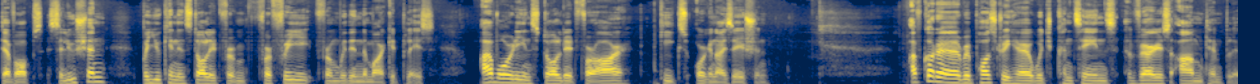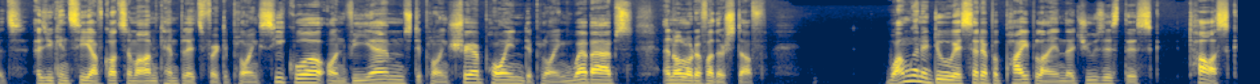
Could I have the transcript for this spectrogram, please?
DevOps solution, but you can install it from, for free from within the marketplace. I've already installed it for our Geeks organization. I've got a repository here which contains various ARM templates. As you can see, I've got some ARM templates for deploying SQL on VMs, deploying SharePoint, deploying web apps, and a lot of other stuff. What I'm going to do is set up a pipeline that uses this task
